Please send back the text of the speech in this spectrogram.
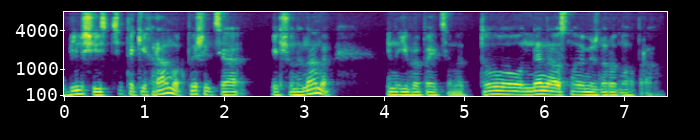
більшість таких рамок пишеться, якщо не нами і не європейцями, то не на основі міжнародного права.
